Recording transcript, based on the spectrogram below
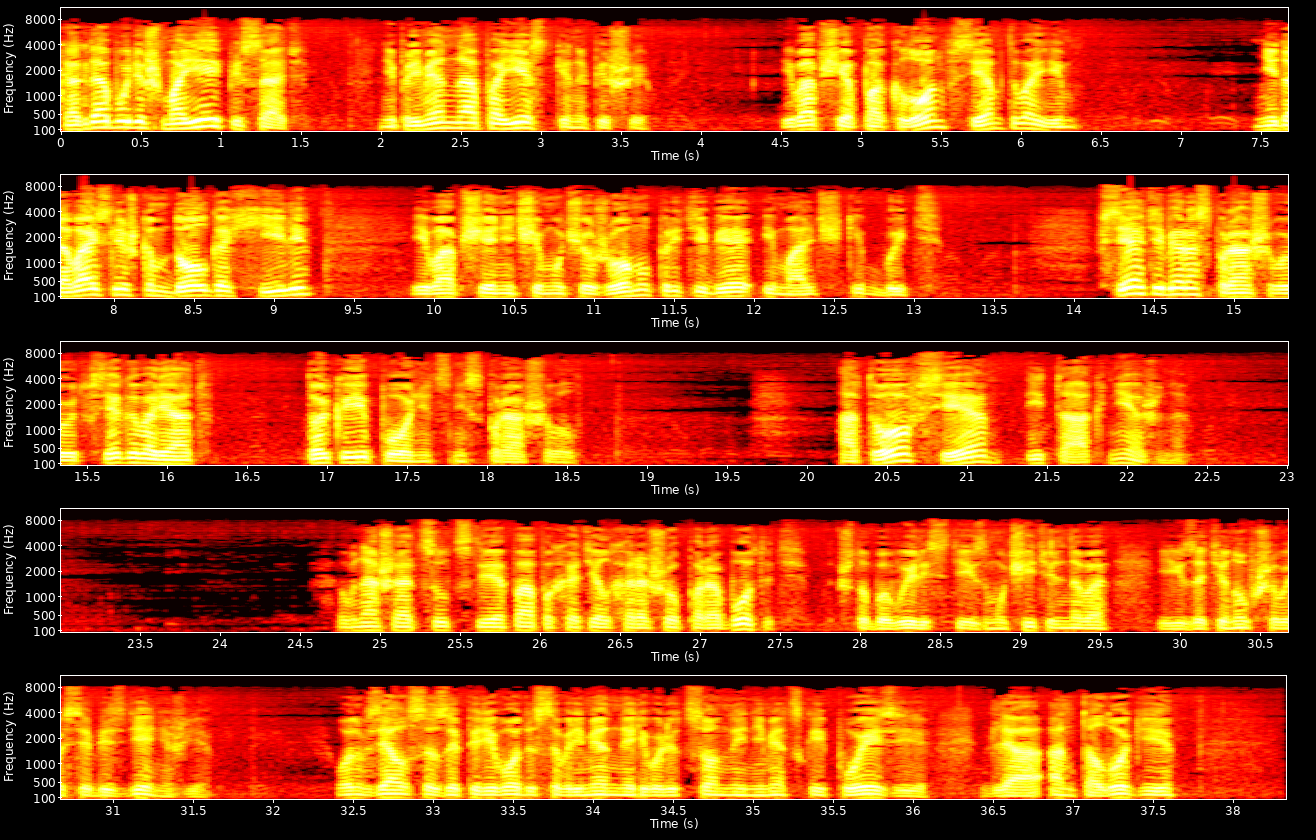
Когда будешь моей писать, непременно о поездке напиши. И вообще поклон всем твоим. Не давай слишком долго хили и вообще ничему чужому при тебе и мальчике быть. Все о тебе расспрашивают, все говорят, только японец не спрашивал. А то все и так нежно. В наше отсутствие папа хотел хорошо поработать, чтобы вылезти из мучительного и затянувшегося безденежья. Он взялся за переводы современной революционной немецкой поэзии для антологии,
